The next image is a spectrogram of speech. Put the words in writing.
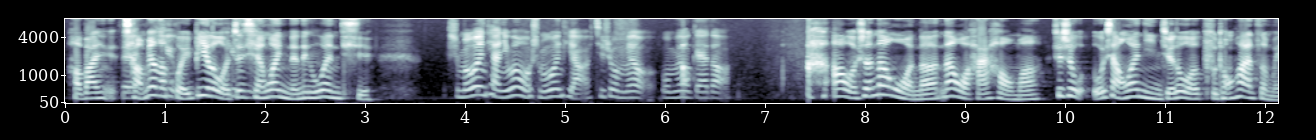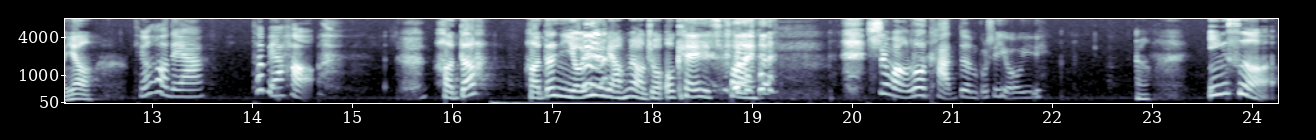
好吧，你巧妙的回避了我之前问你的那个问题。什么问题啊？你问我什么问题啊？其实我没有，我没有 get 到。啊，我说那我呢？那我还好吗？就是我想问你，你觉得我普通话怎么样？挺好的呀，特别好。好的。好的，你犹豫了两秒钟，OK，it's fine。是网络卡顿，不是犹豫。嗯，音色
